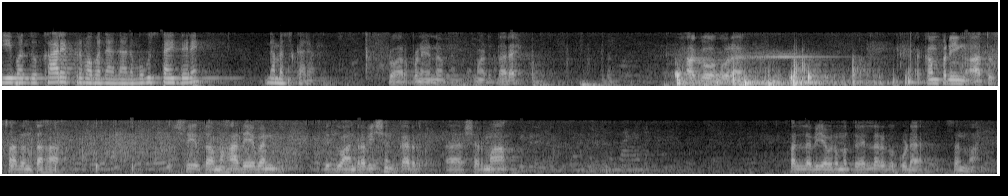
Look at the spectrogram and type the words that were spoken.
ಈ ಒಂದು ಕಾರ್ಯಕ್ರಮವನ್ನು ನಾನು ಮುಗಿಸ್ತಾ ಇದ್ದೇನೆ. ನಮಸ್ಕಾರ. ಅರ್ಪಣೆಯನ್ನು ಮಾಡುತ್ತಾರೆ. ಹಾಗೂ ಅವರ ಅಕಂಪನಿಂಗ್ ಆರ್ಟಿಸ್ಟ್ ಆದಂತಹ ಶ್ರೀಯುತ ಮಹಾದೇವನ್, ವಿದ್ವಾನ್ ರವಿಶಂಕರ್ ಶರ್ಮಾ, ಪಲ್ಲವಿ ಅವರು ಮತ್ತು ಎಲ್ಲರಿಗೂ ಕೂಡ ಸನ್ಮಾನ.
